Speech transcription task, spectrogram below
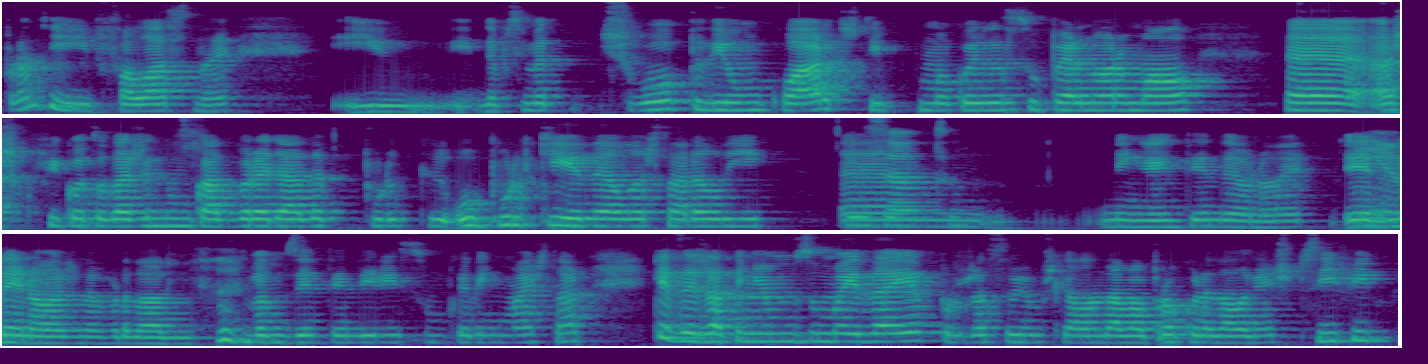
pronto, e falasse, não é? E ainda por cima chegou, pediu um quarto, tipo uma coisa super normal. Eh, acho que ficou toda a gente um bocado baralhada porque o porquê dela estar ali. Exato. ninguém entendeu, não é? Eh, Yeah. Nem nós, na verdade. Vamos entender isso um bocadinho mais tarde. Quer dizer, já tínhamos uma ideia, porque já sabíamos que ela andava à procura de alguém específico,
